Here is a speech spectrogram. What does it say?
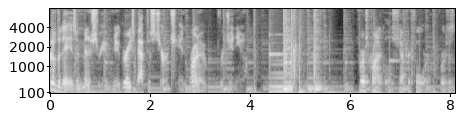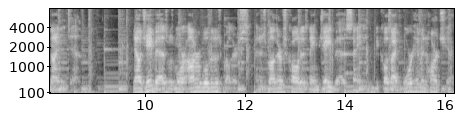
Word of the Day is a ministry of New Grace Baptist Church in Roanoke, Virginia. 1 Chronicles chapter 4, verses 9 and 10. Now Jabez was more honorable than his brothers, and his mothers called his name Jabez, saying, Because I bore him in hardship.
